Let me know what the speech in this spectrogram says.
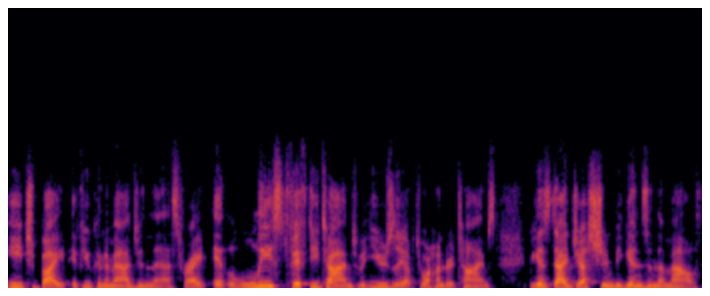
each bite, if you can imagine this, right? At least 50 times, but usually up to 100 times because digestion begins in the mouth.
